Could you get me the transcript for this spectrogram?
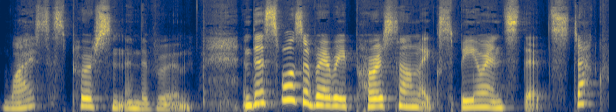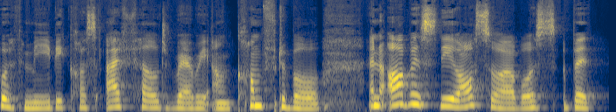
why is this person in the room? And this was a very personal experience that stuck with me because I felt very uncomfortable. And obviously, also, I was a bit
